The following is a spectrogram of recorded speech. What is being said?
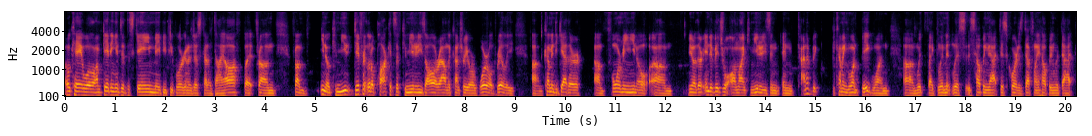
okay, well I'm getting into this game, maybe people are going to just kind of die off, but from from you know community different little pockets of communities all around the country or world really um, coming together, um, forming you know um, you know their individual online communities and and kind of be, becoming one big one um, with like Limitless is helping that. Discord is definitely helping with that.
